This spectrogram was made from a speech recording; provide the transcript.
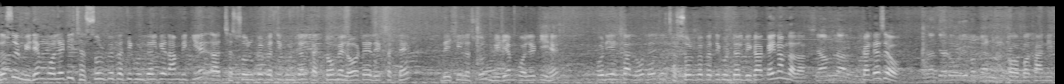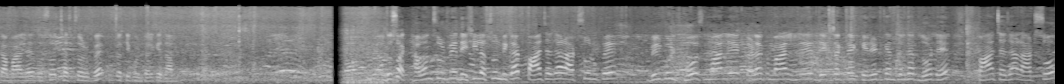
दोस्तों मीडियम क्वालिटी छः सौ रुपये प्रति कुंटल के दाम बिकिए छः सौ रुपये प्रति कुंटल कट्टों में लौट है देख सकते हैं। देसी लहसुन मीडियम क्वालिटी है। और ये इनका लोट है जो छः सौ रुपये प्रति कुंटल बिका। कई नाम दादा? श्यामलाल। कटे से हो? और बखानी का माल है दोस्तों छः सौ रुपये प्रति कुंटल के दाम। दोस्तों, अट्ठावन सौ रुपये देसी लहसुन बिका है, पाँच हज़ार आठ सौ रुपये। बिल्कुल ठोस माल है, कड़क माल है, देख सकते हैं, कैरेट के अंतर्गत लोट है, पाँच हज़ार आठ सौ।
